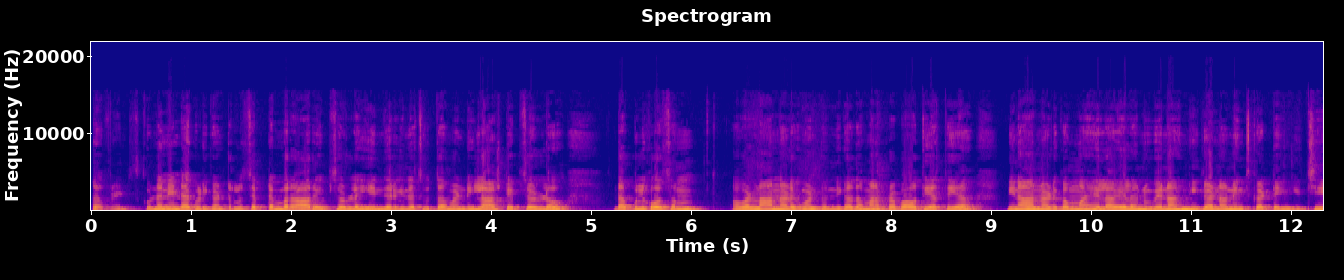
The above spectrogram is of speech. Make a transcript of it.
హలో ఫ్రెండ్స్ గుండె నిండా గుడి గంటలు సెప్టెంబర్ ఆరు ఎపిసోడ్లో ఏం జరిగిందో చూద్దామండి. లాస్ట్ ఎపిసోడ్లో డబ్బుల కోసం వాళ్ళ నాన్న అడగమంటుంది కదా మన ప్రభావతి అత్తయ్య మీ నాన్న అడుగమ్మ ఎలాగైనా నువ్వే నా నీ గండం నుంచి కట్టించి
